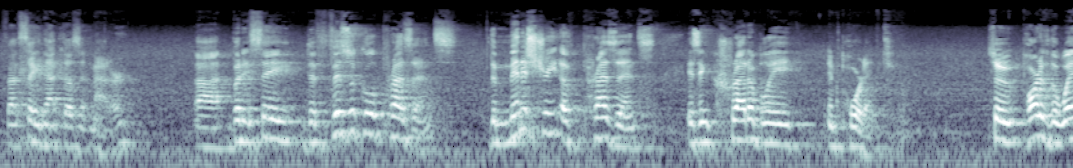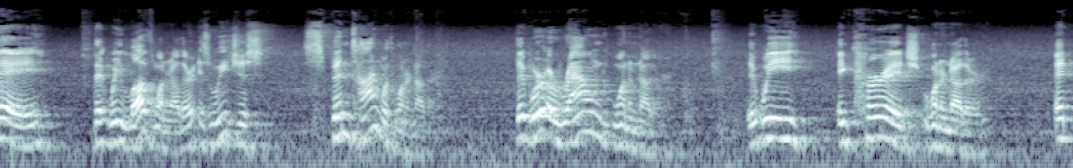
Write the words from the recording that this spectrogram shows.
It's not saying that doesn't matter. Uh, but it's saying the physical presence, the ministry of presence is incredibly important. So, part of the way that we love one another is we just spend time with one another, that we're around one another, that we encourage one another. And,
